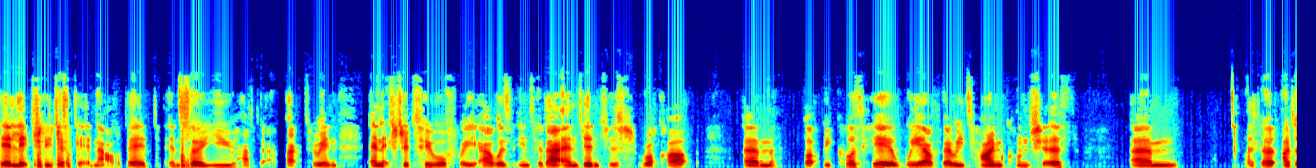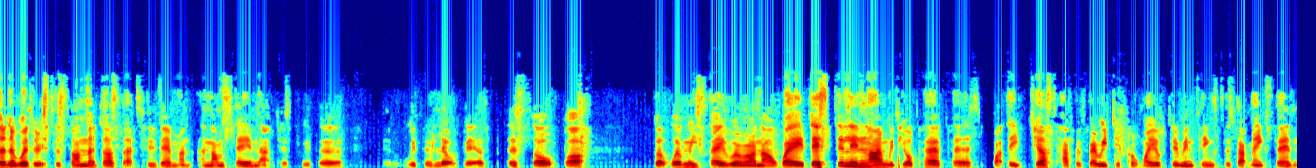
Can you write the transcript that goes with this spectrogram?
they're literally just getting out of bed. And so you have to factor in an extra two or three hours into that and then just rock up. Um, but because here we are very time conscious, um, I don't, I don't know whether it's the sun that does that to them, and, and I'm saying that just with a with a little bit of, salt. But but when we say we're on our way, they're still in line with your purpose, but they just have a very different way of doing things. Does that make sense?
